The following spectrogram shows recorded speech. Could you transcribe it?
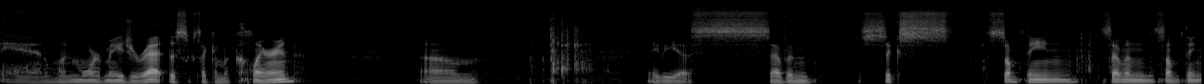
And one more majorette. This looks like a McLaren. Um, maybe a seven, six something, seven something.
